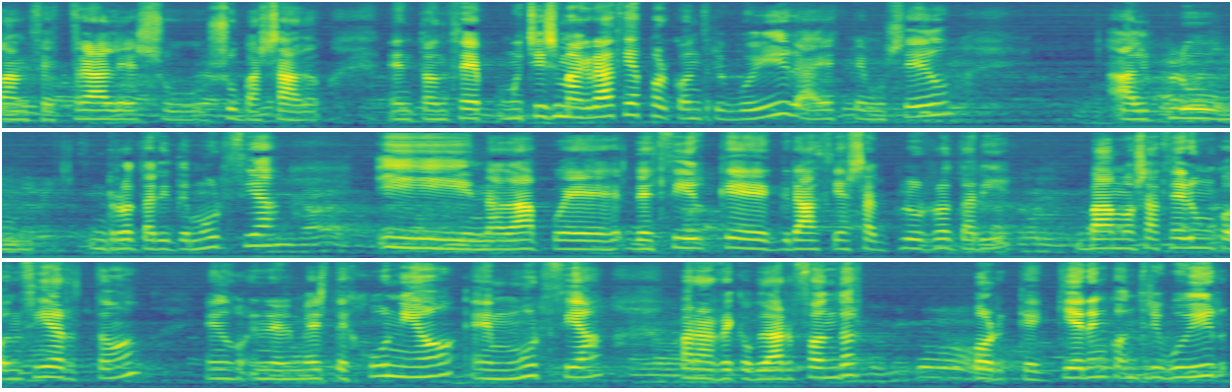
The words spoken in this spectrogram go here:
ancestrales, su, su pasado. Entonces, muchísimas gracias por contribuir a este museo, al Club Rotary de Murcia y nada, pues decir que gracias al Club Rotary vamos a hacer un concierto en, el mes de junio en Murcia para recaudar fondos porque quieren contribuir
